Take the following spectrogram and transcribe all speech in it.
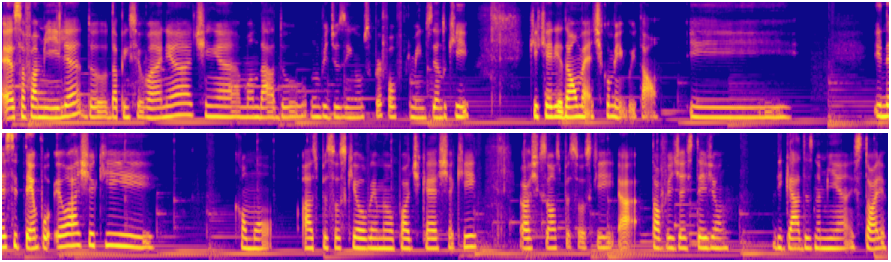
essa família do, da Pensilvânia tinha mandado um videozinho super fofo pra mim, dizendo que, que queria dar um match comigo e tal. E. E nesse tempo, eu acho que. Como as pessoas que ouvem o meu podcast aqui, eu acho que são as pessoas que ah, talvez já estejam ligadas na minha história.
